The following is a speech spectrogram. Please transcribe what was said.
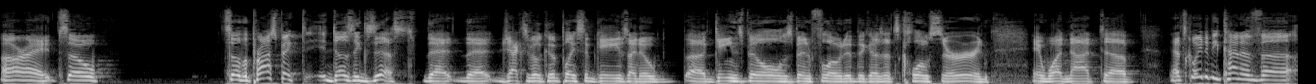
all right. So, so the prospect does exist that that Jacksonville could play some games. I know uh, Gainesville has been floated because it's closer and and whatnot. Uh, that's going to be kind of uh,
